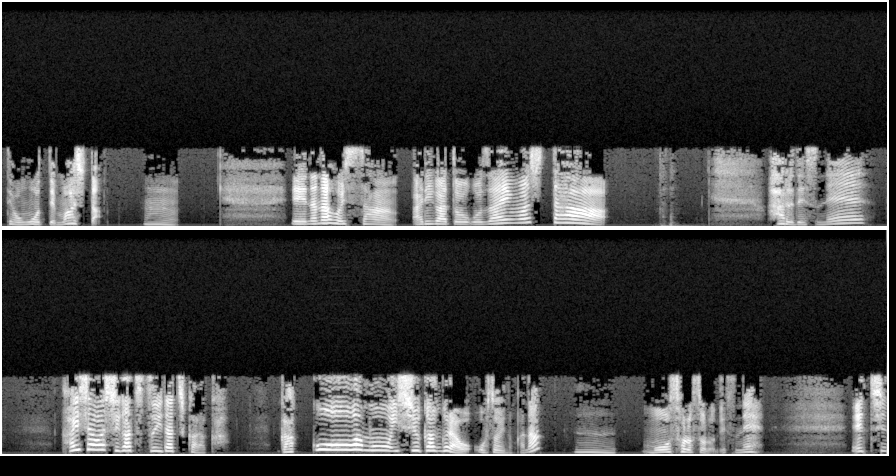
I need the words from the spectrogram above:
って思ってました。うん。えー、七星さん、ありがとうございました。春ですね。会社は4月1日からか。学校はもう1週間ぐらい遅いのかな？うん。もうそろそろですね。え、ち、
